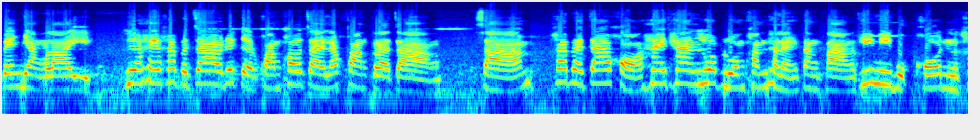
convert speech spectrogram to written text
เป็นอย่างไร เพื่อให้ข้าพเจ้าได้เกิดความเข้าใจและความกระจ่าง 3. ข้าพเจ้าขอให้ท่านรวบรวมคำแถลงต่างๆ ที่มีบุคคล ค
